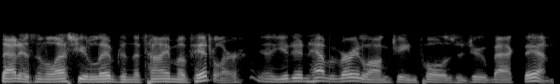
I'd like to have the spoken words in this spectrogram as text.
That is, unless you lived in the time of Hitler, you didn't have a very long gene pool as a Jew back then.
